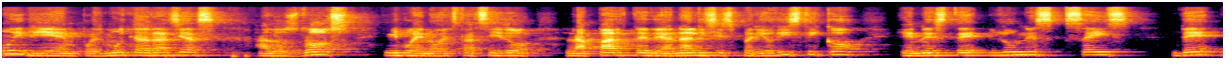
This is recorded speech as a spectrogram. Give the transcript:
Muy bien, pues muchas gracias a los dos. Y bueno, esta ha sido la parte de análisis periodístico en este lunes 6 de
